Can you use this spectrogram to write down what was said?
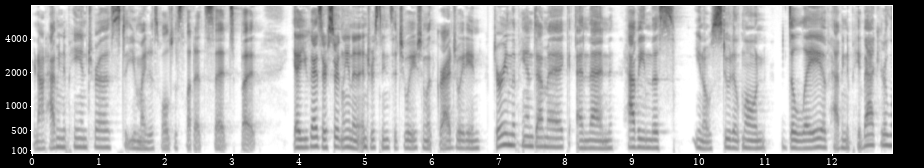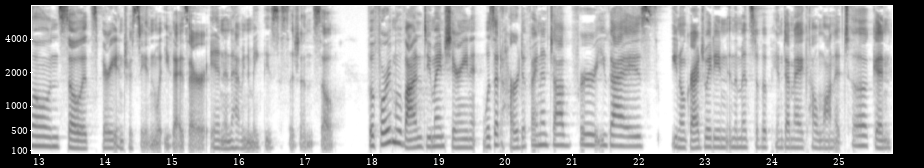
you're not having to pay interest, you might as well just let it sit. But yeah, you guys are certainly in an interesting situation with graduating during the pandemic and then having this, you know, student loan delay of having to pay back your loans. So it's very interesting what you guys are in and having to make these decisions. So before we move on, do you mind sharing? Was it hard to find a job for you guys, you know, graduating in the midst of a pandemic, how long it took? And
